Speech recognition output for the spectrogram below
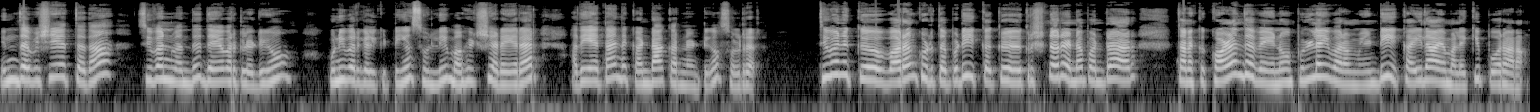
இந்த விஷயத்தை தான் சிவன் வந்து தேவர்களிடையும் முனிவர்கள்கிட்டையும் சொல்லி மகிழ்ச்சி அடைகிறார் அதையே தான் இந்த கண்டாகர்ணன்ட்டையும் சொல்கிறார் சிவனுக்கு வரம் கொடுத்தபடி க கிருஷ்ணர் என்ன பண்ணுறார் தனக்கு குழந்தை வேணும் பிள்ளை வரம் வேண்டி கைலாய மலைக்கு போகிறாராம்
